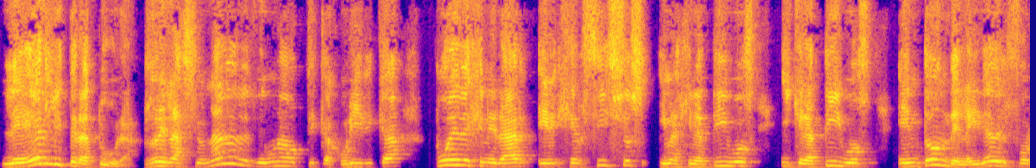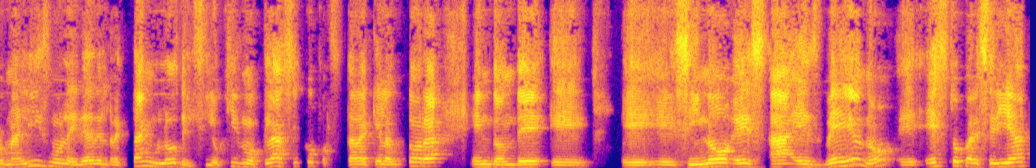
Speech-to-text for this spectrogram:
leer literatura relacionada desde una óptica jurídica puede generar ejercicios imaginativos y creativos en donde la idea del formalismo, la idea del rectángulo, del silogismo clásico, por citar a aquella autora, en donde eh, eh, eh, si no es A es B, ¿no? esto parecería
